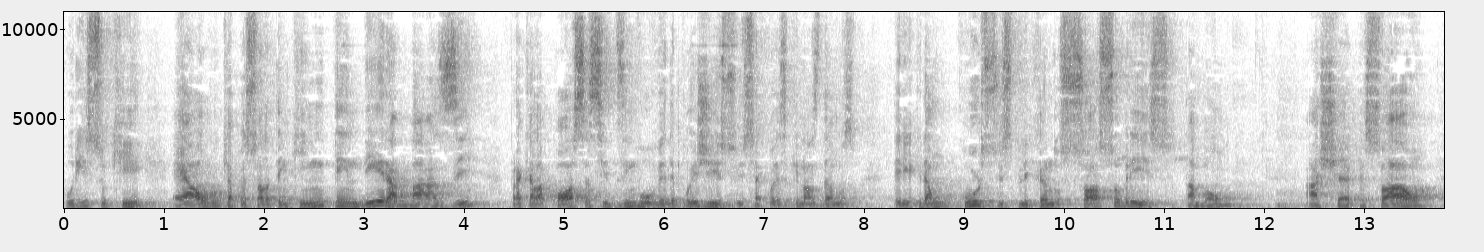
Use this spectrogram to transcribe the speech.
Por isso que é algo que a pessoa tem que entender a base para que ela possa se desenvolver depois disso. Isso é coisa que nós damos, teria que dar um curso explicando só sobre isso, tá bom? Axé, pessoal.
